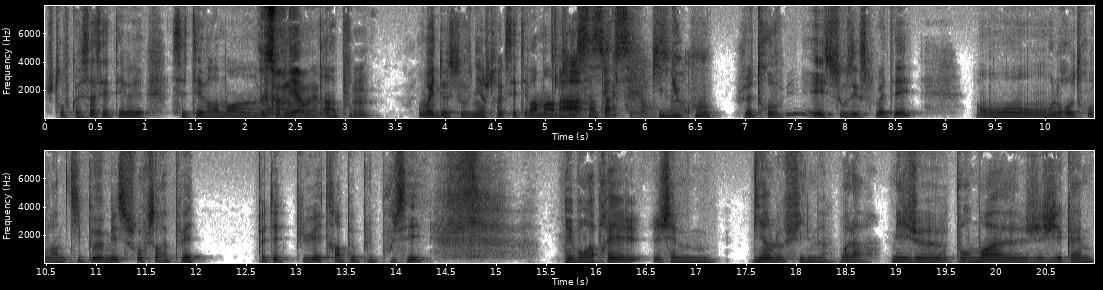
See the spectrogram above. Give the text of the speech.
Je trouve que ça c'était c'était vraiment un, de souvenirs, un- ouais. un- Mm. ouais, de souvenirs. Je trouvais que c'était vraiment un Ah, point ça, c'est sympa qui ça. du coup, je trouve, est sous-exploité. On, on le retrouve un petit peu, mais je trouve que ça aurait pu être peut-être pu être un peu plus poussé. Mais bon, après, j'aime bien le film, voilà. Mais je, pour moi, euh, j'ai quand même,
